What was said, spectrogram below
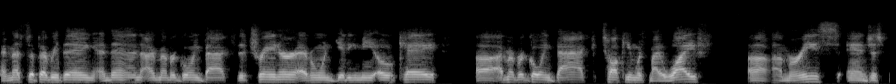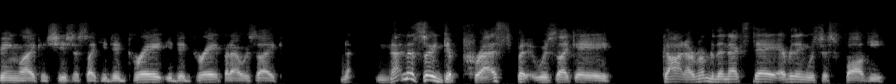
I messed up everything. And then I remember going back to the trainer, everyone getting me okay. Uh, I remember going back, talking with my wife, uh, Maryse, and just being like, and she's just like, you did great, you did great. But I was like, n- not necessarily depressed, but it was like a, God, I remember the next day, everything was just foggy.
